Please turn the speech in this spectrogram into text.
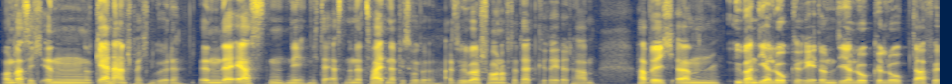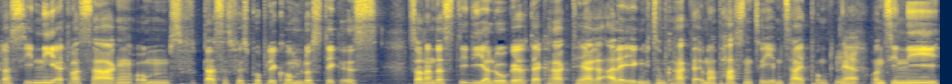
Und was ich in, gerne ansprechen würde, in der ersten, nee, nicht der ersten, in der zweiten Episode, als wir über Shaun of the Dead geredet haben, habe ich ähm, über einen Dialog geredet und einen Dialog gelobt dafür, dass sie nie etwas sagen, um dass es fürs Publikum lustig ist, sondern dass die Dialoge der Charaktere alle irgendwie zum Charakter immer passen zu jedem Zeitpunkt ja. und sie nie,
